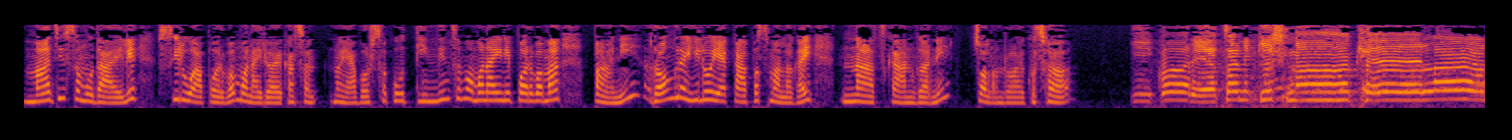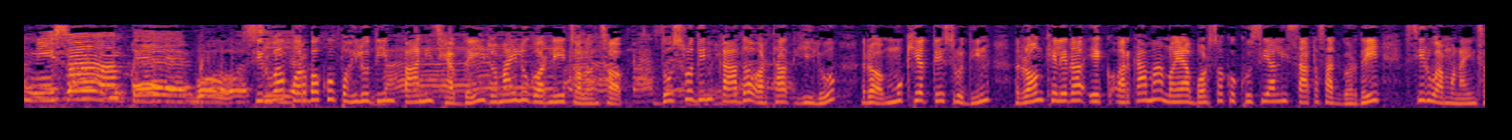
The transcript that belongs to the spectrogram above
माझी समुदायले सिरुवा पर्व मनाइरहेका छन्। नयाँ वर्षको तीन दिनसम्म मनाइने पर्वमा पानी रंग र हिलो एक आपसमा लगाई नाचगान गर्ने चलन रहेको छ। सिरुवा पर्वको पहिलो दिन पानी छ्याप्दै रमाइलो गर्ने चलन छ। दोस्रो दिन काद अर्थात हिलो र मुख्य तेस्रो दिन रंग खेलेर एक अर्कामा नयाँ वर्षको खुशियाली साटासाट गर्दै सिरुवा मनाइन्छ।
